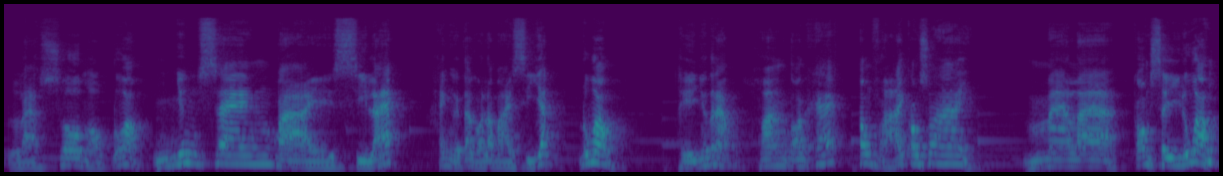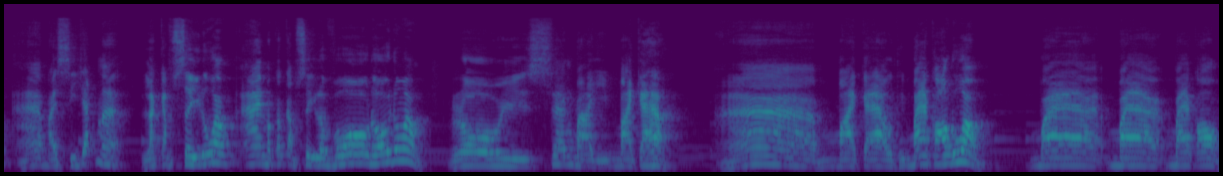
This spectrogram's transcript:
là số 1 đúng không? Nhưng sang bài xì lát hay người ta gọi là bài xì dắt đúng không? Thì như thế nào? Hoàn toàn khác. Không phải con số 2 mà là con xì đúng không? À bài xì dắt mà. Là cặp xì đúng không? Ai mà có cặp xì là vô đối đúng không? Rồi sang bài gì? Bài cào. À bài cào thì ba con đúng không? Ba ba ba con.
